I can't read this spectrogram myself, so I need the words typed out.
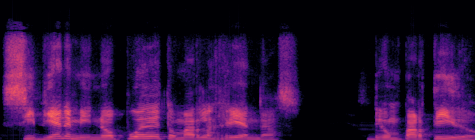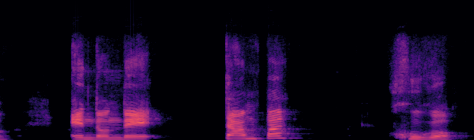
Si Bienemy no puede tomar las riendas de un partido en donde Tampa jugó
